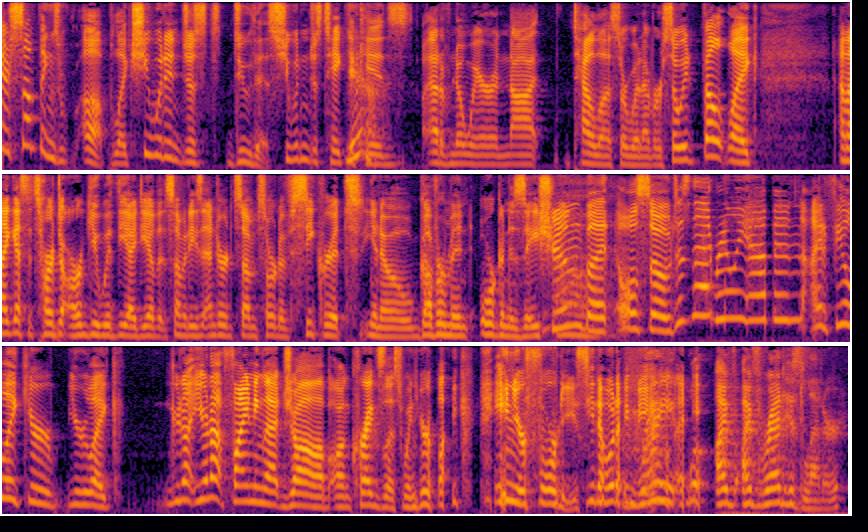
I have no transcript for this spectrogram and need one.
"There's something's up. Like she wouldn't just do this. She wouldn't just take the Yeah. kids out of nowhere and not tell us or whatever." So it felt like. And I guess it's hard to argue with the idea that somebody's entered some sort of secret, you know, government organization, but also does that really happen? I feel like you're you're like you're not you're not finding that job on Craigslist when you're like in your 40s. You know what I mean? Right. Like- Well, I've I've read his letter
